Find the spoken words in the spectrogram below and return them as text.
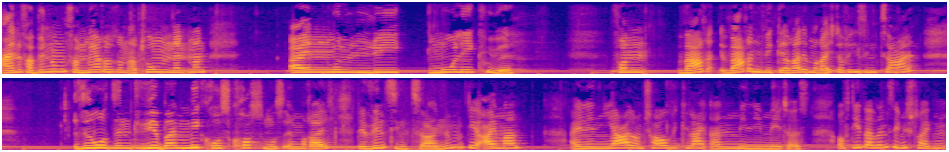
Eine Verbindung von mehreren Atomen nennt man ein Mole Molekül. Von waren wir gerade im Bereich der riesigen Zahlen? So sind wir beim Mikroskosmos im Reich der winzigen Zahlen. Nimm dir einmal ein Lineal und schau, wie klein ein Millimeter ist. Auf dieser winzigen Strecken,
